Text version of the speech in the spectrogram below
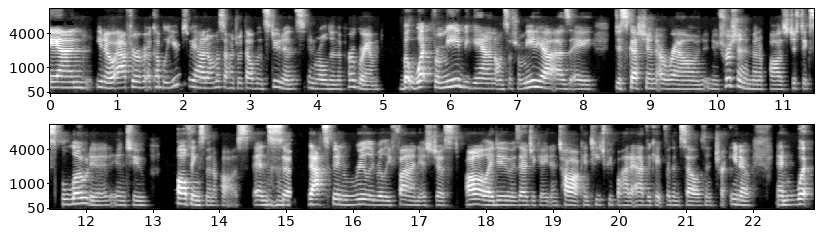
And, you know, after a couple of years, we had almost 100,000 students enrolled in the program. But what for me began on social media as a discussion around nutrition and menopause just exploded into all things menopause. And mm-hmm. so that's been really really fun it's just all i do is educate and talk and teach people how to advocate for themselves and you know and what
